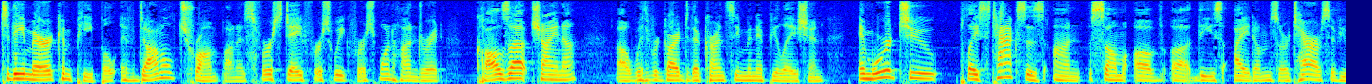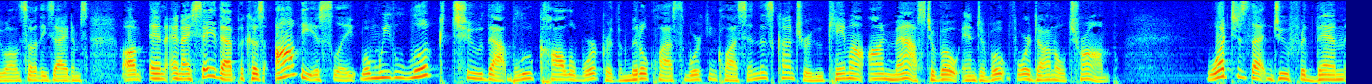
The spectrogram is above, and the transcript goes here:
to the American people if Donald Trump, on his first day, first week, first 100, calls out China uh, with regard to their currency manipulation, and were to place taxes on some of uh, these items or tariffs, if you will, on some of these items. Um, and, and I say that because obviously, when we look to that blue collar worker, the middle class, the working class in this country who came out en masse to vote and to vote for Donald Trump, what does that do for them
